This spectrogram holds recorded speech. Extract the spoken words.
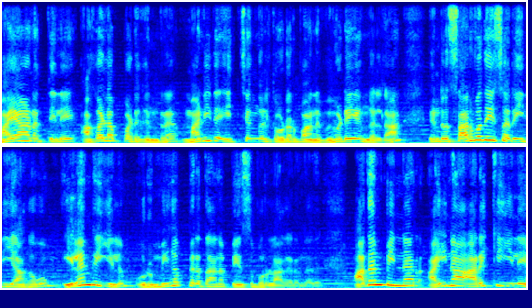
மயானத்திலே அகலப்படுகின்ற மனித எச்சங்கள் தொடர்பான விடயங்கள் தான் இன்று சர்வதேச ரீதியாகவும் இலங்கையிலும் ஒரு மிக பிரதான பேசுபொருளாக இருந்தது. அதன் பின்னர் ஐநா அறிக்கையிலே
